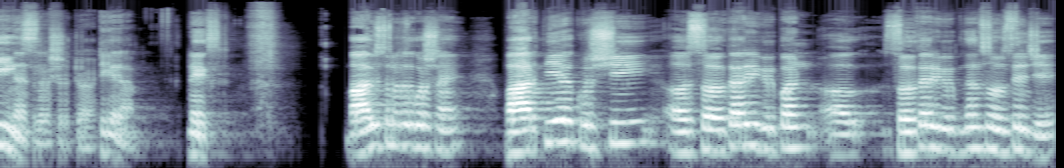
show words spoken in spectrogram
तीन असेल लक्षात ठेवा. ठीक आहे ना? नेक्स्ट बावीस नंबरचा क्वेश्चन आहे. भारतीय कृषी सहकारी विपणन सहकारी विपणन संस्थेचे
